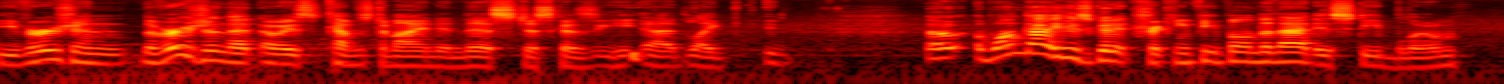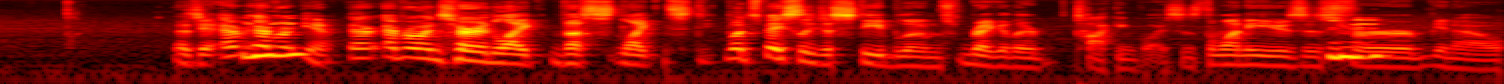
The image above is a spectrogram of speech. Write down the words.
the version the version that always comes to mind in this, just because he uh, like it, uh, one guy who's good at tricking people into that is Steve Blum. As yeah, every, every- you know, everyone's heard like the like what's basically just Steve Blum's regular talking voice. It's the one he uses Mhm. for you know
